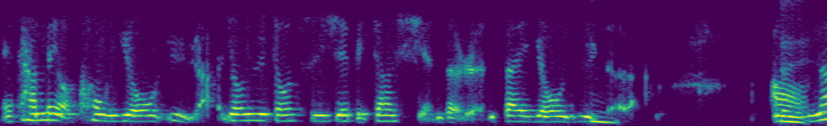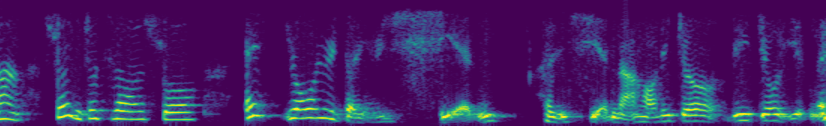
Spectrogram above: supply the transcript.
哎，他没有空忧郁啊，忧郁都是一些比较闲的人在忧郁的啦。哦，那所以你就知道说，哎，忧郁等于闲，很闲呐，哈，你就你就赢嘞。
